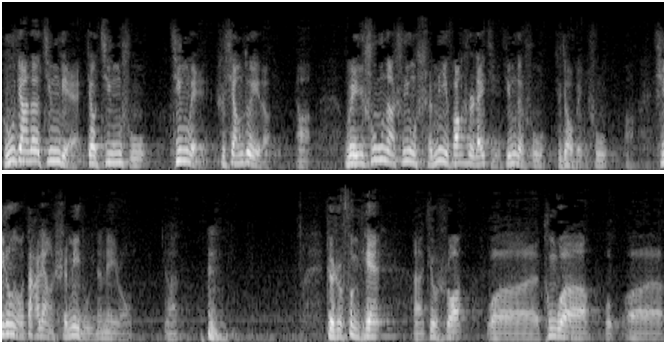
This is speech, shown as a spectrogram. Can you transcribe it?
儒家的经典叫经书，经伪是相对的啊。伪书呢是用神秘方式来解经的书，就叫伪书啊，其中有大量神秘主义的内容啊。这是奉天啊，就是说我通过我呃。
